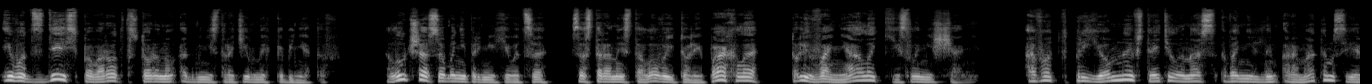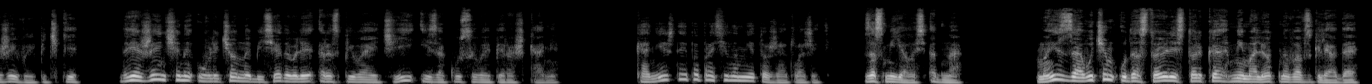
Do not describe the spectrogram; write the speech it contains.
и вот здесь поворот в сторону административных кабинетов. Лучше особо не принюхиваться. Со стороны столовой то ли пахло, то ли воняло кислыми щами. А вот приемная встретила нас ванильным ароматом свежей выпечки. Две женщины увлеченно беседовали, распивая чаи и закусывая пирожками. Конечно, я попросила мне тоже отложить. Засмеялась одна. Мы с завучем удостоились только мимолетного взгляда.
